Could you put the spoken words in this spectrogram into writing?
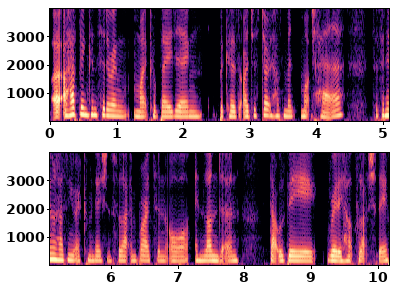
I, I have been considering microblading because I just don't have much hair. So if anyone has any recommendations for that in Brighton or in London, that would be really helpful actually.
